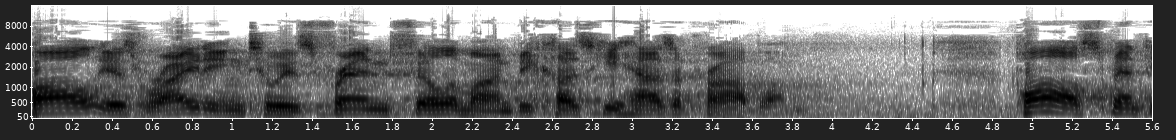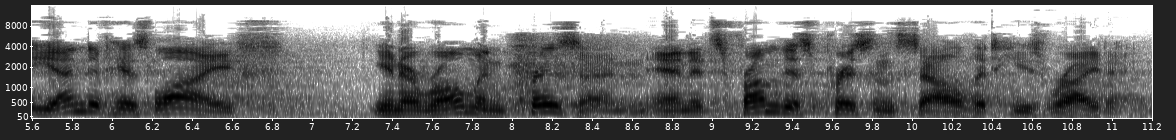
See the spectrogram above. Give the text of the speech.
Paul is writing to his friend Philemon because he has a problem. Paul spent the end of his life in a Roman prison, and it's from this prison cell that he's writing.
